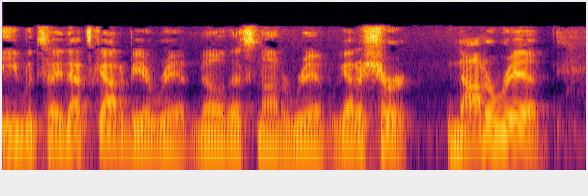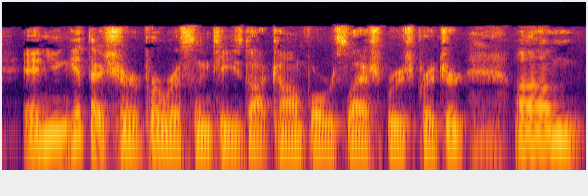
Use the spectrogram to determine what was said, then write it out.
he would say that's got to be a rib. No, that's not a rib. We got a shirt not a rib. And you can get that shirt at prowrestlingtees.com forward slash Bruce Prichard. Um,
